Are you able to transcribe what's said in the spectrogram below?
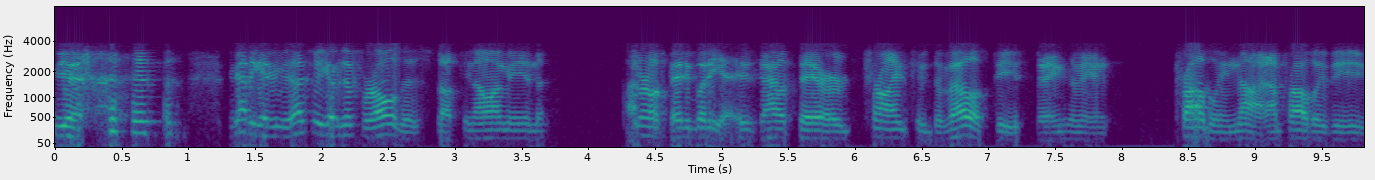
Yeah. you gotta get that's what you gotta do for all this stuff, you know. I mean I don't know if anybody is out there trying to develop these things. I mean, probably not. I'm probably the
